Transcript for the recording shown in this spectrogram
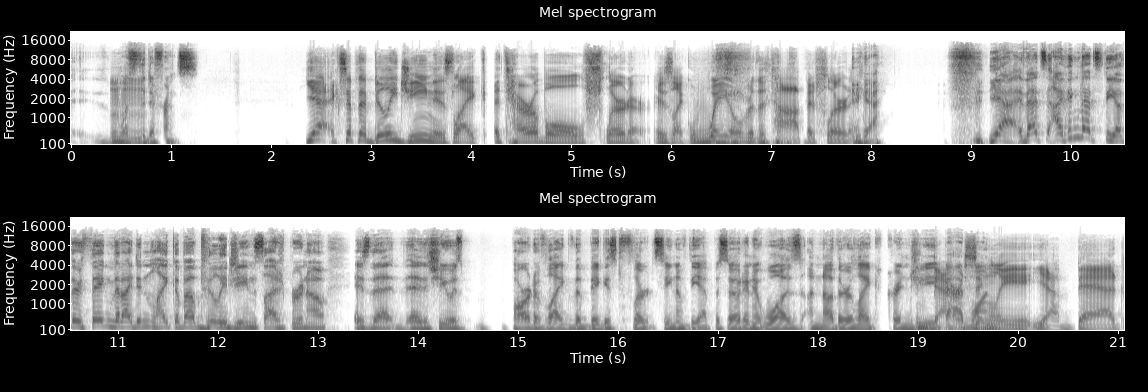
okay, what's the difference? Yeah, except that Billie Jean is like a terrible flirter, is like way over the top at flirting. Yeah. Yeah, that's. I think that's the other thing that I didn't like about Billie Jean slash Bruno is that uh, she was part of like the biggest flirt scene of the episode, and it was another like cringy, bad one. Embarrassingly, yeah, bad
